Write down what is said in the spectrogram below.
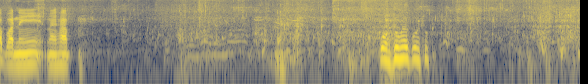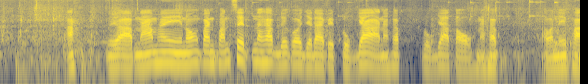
บ วันนี้นะครับกลัวทุกให้กลัวทุก อะเดี๋ยวอาบน้ำให้น้องปันฝันเสร็จนะครับเดี๋ยวก็จะได้ไปปลูกหญ้านะครับ ปลูกหญ้าต่อนะครับวันนี้พา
